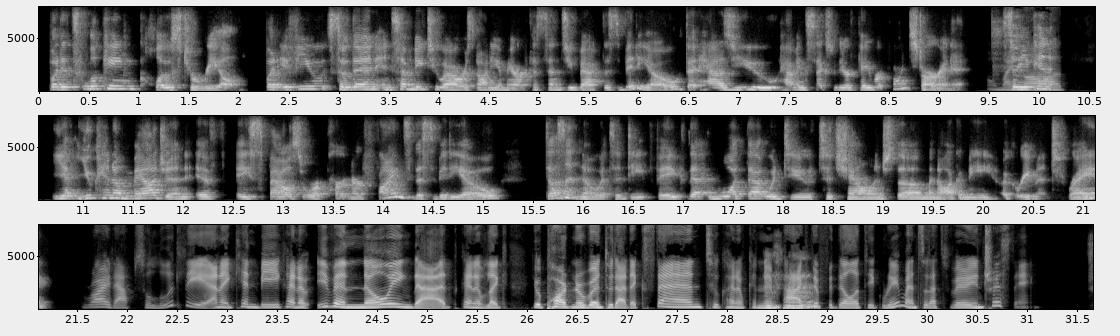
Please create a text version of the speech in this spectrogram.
But it's looking close to real. But if you, so then in 72 hours, Naughty America sends you back this video that has you having sex with your favorite porn star in it. Oh so you God. can, yeah, you can imagine if a spouse or a partner finds this video, doesn't know it's a deep fake, that what that would do to challenge the monogamy agreement, right? Right, absolutely. And it can be kind of even knowing that kind of like your partner went to that extent to kind of can impact Mhm. the fidelity agreement. So that's very interesting.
